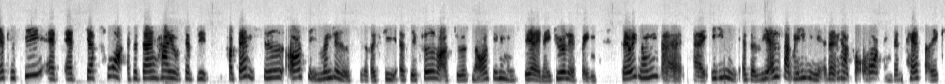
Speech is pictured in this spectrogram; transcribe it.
jeg kan sige, at, at jeg tror, altså der har jo, der bliver fra dansk side, også i myndighedsregi, altså i Fødevarestyrelsen, og også inde i ministerierne i dyrlægeforeningen, der er jo ikke nogen, der, er- der er enige. Altså, vi er alle sammen enige at den her forordning, den passer ikke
